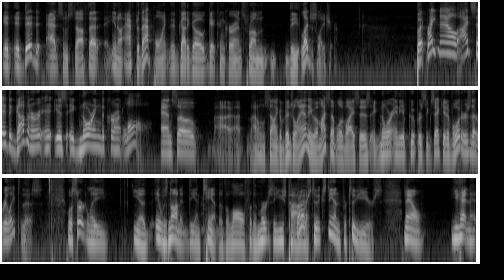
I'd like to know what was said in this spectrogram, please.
it, it did add some stuff that, you know, after that point, they've got to go get concurrence from the legislature. But right now, I'd say the governor is ignoring the current law. And so uh, I don't sound like a vigilante, but my simple advice is ignore any of Cooper's executive orders that relate to this. Well, certainly, you know, it was not the intent of the law for the emergency use powers Right. to extend for two years. Now, you hadn't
